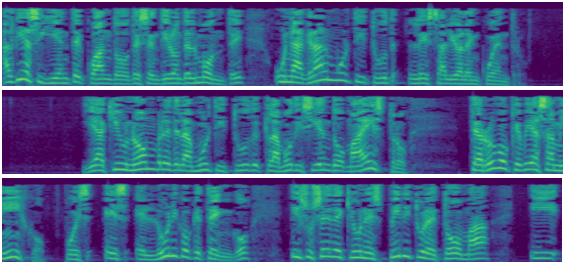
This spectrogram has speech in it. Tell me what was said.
Al día siguiente, cuando descendieron del monte, una gran multitud les salió al encuentro. Y aquí un hombre de la multitud clamó diciendo, Maestro, te ruego que veas a mi hijo, pues es el único que tengo, y sucede que un espíritu le toma y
